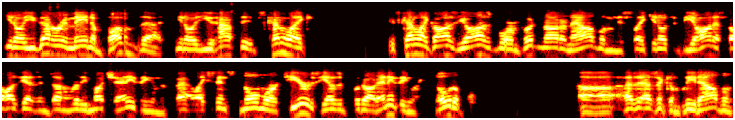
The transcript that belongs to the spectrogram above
you know, you got to remain above that. You know, you have to. It's kind of like it's kind of like Ozzy Osbourne putting out an album. And it's like you know, to be honest, Ozzy hasn't done really much anything in the past. Like since No More Tears, he hasn't put out anything like notable uh, as as a complete album.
